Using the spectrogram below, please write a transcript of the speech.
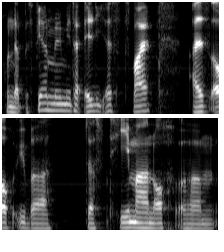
100 bis 400 mm LDS 2 als auch über das Thema noch ähm,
